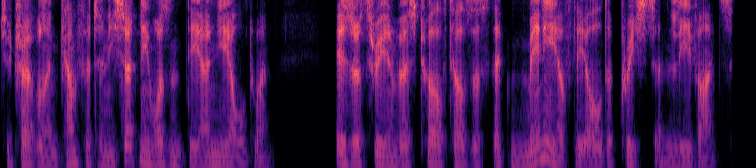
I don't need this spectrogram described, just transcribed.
to travel in comfort, and he certainly wasn't the only old one. Ezra 3 and verse 12 tells us that many of the older priests and Levites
